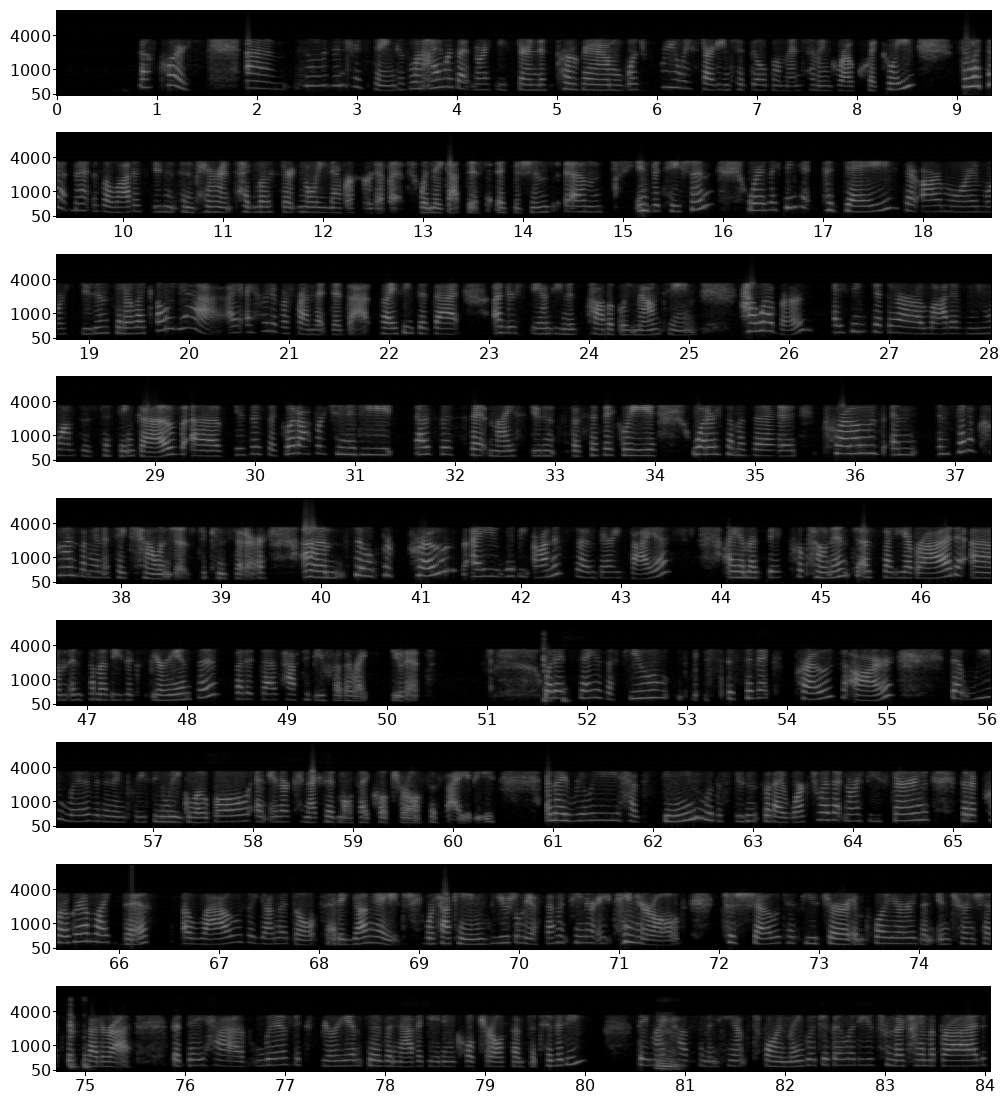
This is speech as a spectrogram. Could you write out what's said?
Of course. Um, so it was interesting because when I was at Northeastern, this program was really starting to build momentum and grow quickly. So what that meant is a lot of students and parents had most certainly never heard of it when they got this admissions um, invitation. Whereas I think today there are more and more students that are like, oh yeah, I, I heard of a friend that did that. So I think that that understanding is probably mounting. However, I think that there are a lot of nuances to think of of is this a good opportunity? Does this fit my students specifically? What are some of the pros? And instead of cons, I'm going to say challenges to consider. Um, so for pros, I will be honest, I'm very biased. I am a big proponent of study abroad um, and some of these experiences, but it does have to be for the right student. What I'd say is a few specific pros are that we live in an increasingly global and interconnected multicultural society. And I really have seen with the students that I worked with at Northeastern that a program like this allows a young adult at a young age, we're talking usually a 17 or 18 year old, to show to future employers and internships, et cetera, that they have lived experiences in navigating cultural sensitivity. They might mm. have some enhanced foreign language abilities from their time abroad.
